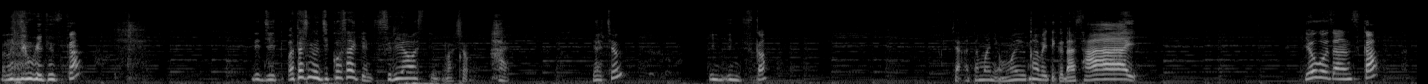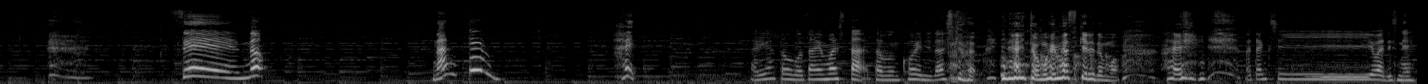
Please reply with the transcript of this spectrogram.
もらってもいいですか？でじ私の自己採点とすり合わせてみましょう。はい。やっちゃう？いいいいんですか？じゃあ頭に思い浮かべてください。ようござんすか？せーの。何点？はい。ありがとうございました。多分声に出してはいないと思いますけれども。はい。私はですね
